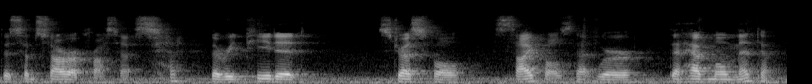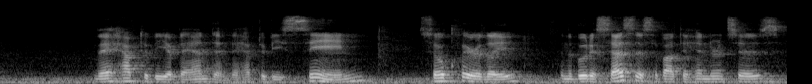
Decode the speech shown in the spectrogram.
the samsara process, the repeated stressful cycles that were that have momentum. They have to be abandoned, they have to be seen so clearly, and the Buddha says this about the hindrances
